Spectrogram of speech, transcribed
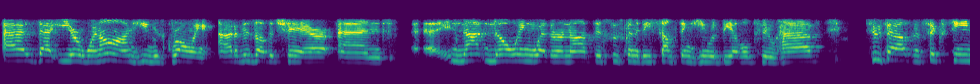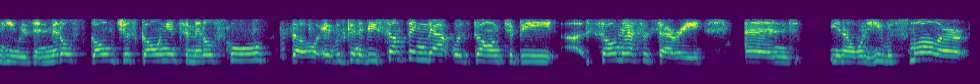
as that year went on, he was growing out of his other chair and uh, not knowing whether or not this was going to be something he would be able to have. 2016, he was in middle go just going into middle school, so it was going to be something that was going to be uh, so necessary. And you know, when he was smaller,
